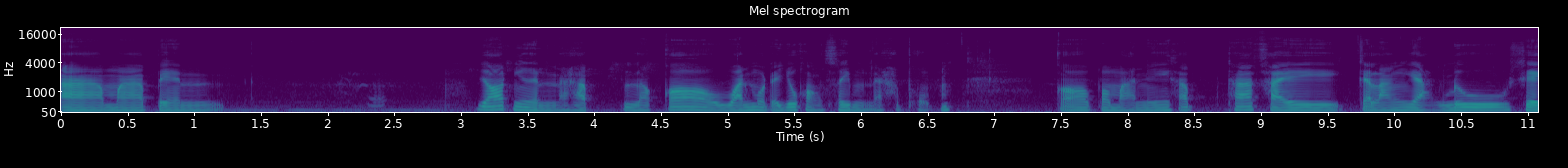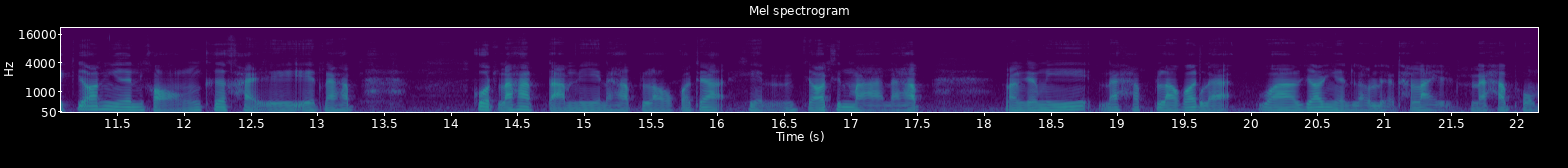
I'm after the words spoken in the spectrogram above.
อามาเป็นยอดเงินนะครับ แล้วก็วันหมดอายุของซิมนะครับผม ก็ประมาณนี้ครับ ถ้าใครกำลังอยากดูเช็คยอดเงินของเครือข่าย AS นะครับ กดรหัสตามนี้นะครับ เราก็จะเห็นยอดขึ้นมานะครับ หลังจากนี้นะครับเราก็ดูแล้วว่ายอดเงินเราเหลือเท่าไหร่นะครับ ผม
